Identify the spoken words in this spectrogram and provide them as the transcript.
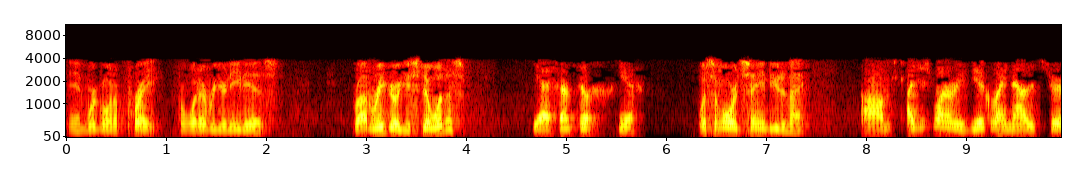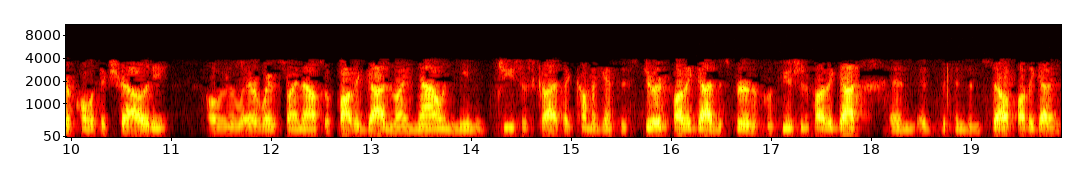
and we're going to pray for whatever your need is. Rodrigo, are you still with us? Yes, I'm still here. What's the Lord saying to you tonight? Um, I just want to rebuke right now the spirit of homosexuality over the airwaves right now. So, Father God, right now, in the name of Jesus Christ, I come against the spirit, Father God, the spirit of confusion, Father God, and, and within themselves, Father God, and,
